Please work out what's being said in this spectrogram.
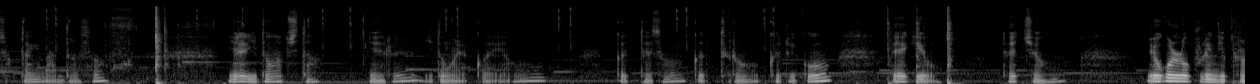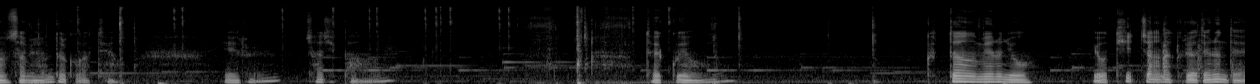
적당히 만들어서 얘를 이동합시다. 얘를 이동할 거예요. 끝에서 끝으로 그리고 빼기요. 됐죠? 요걸로 블린 디퍼런스 하면 될 것 같아요. 얘를 차지파 됐고요. 그 다음에는 요 요 T자 하나 그려야 되는데.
